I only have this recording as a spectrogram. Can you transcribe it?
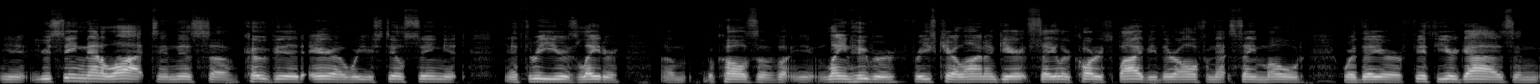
you're seeing that a lot in this uh, COVID era, where you're still seeing it, you know, three years later um, because of uh, you know, Lane Hoover for East Carolina, Garrett Saylor, Carter Spivey. They're all from that same mold where they are fifth year guys and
